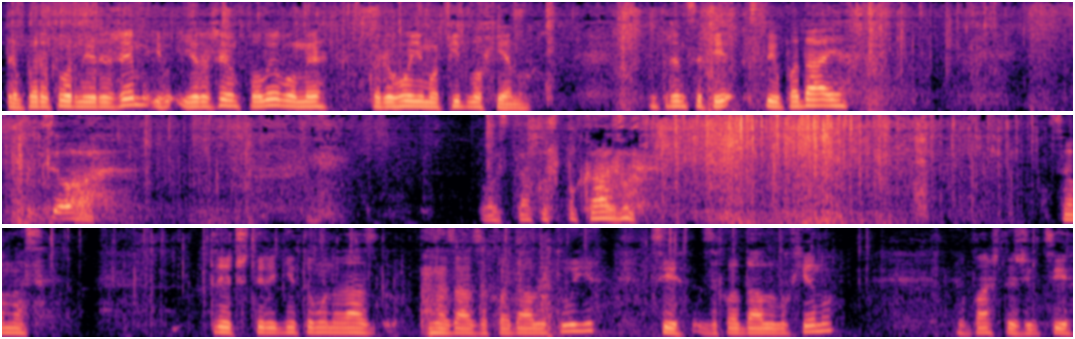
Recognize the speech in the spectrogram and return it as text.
Температурний режим і, і режим поливу ми коригуємо під лохину. В принципі, співпадає. Все. Ось також покажу. Це в нас 3-4 дні тому назад, закладали туї. Ці закладали лохину. Як бачите, живці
